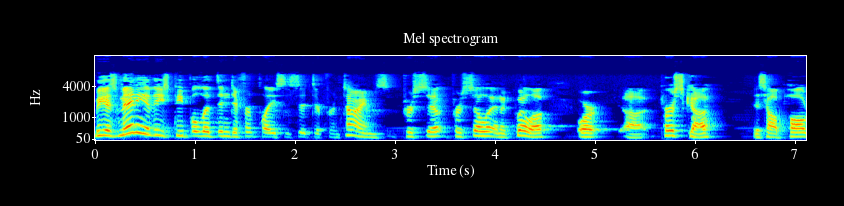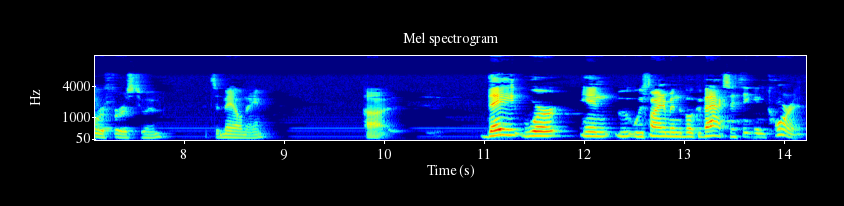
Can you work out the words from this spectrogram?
Because many of these people lived in different places at different times. Priscilla and Aquila, or uh, is how Paul refers to him. It's a male name. Uh, they were in, we find them in the book of Acts, I think, in Corinth.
